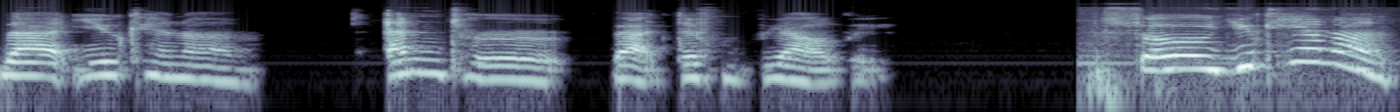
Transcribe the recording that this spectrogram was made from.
that you can um, enter that different reality. So you can um,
